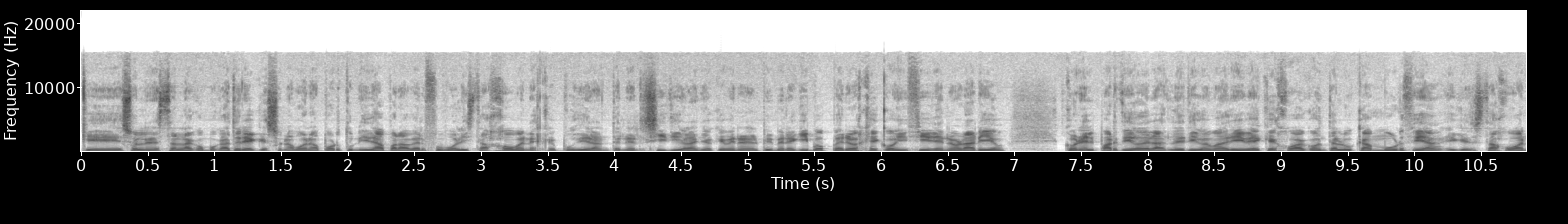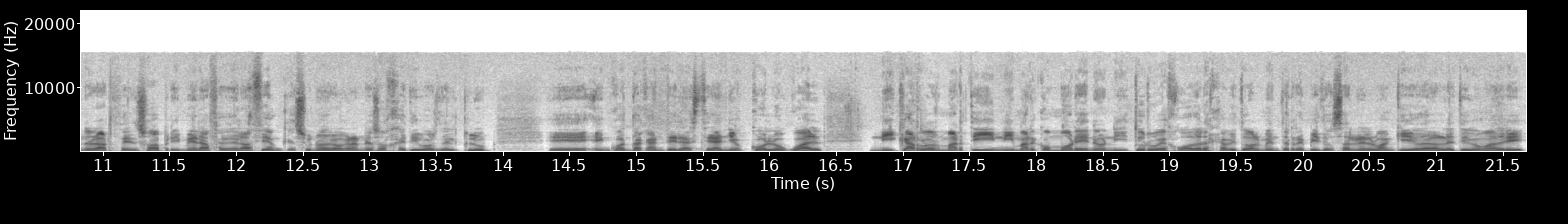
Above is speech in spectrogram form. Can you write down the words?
que suelen estar en la convocatoria, que es una buena oportunidad para ver futbolistas jóvenes que pudieran tener sitio el año que viene en el primer equipo, pero es que coincide en horario con el partido del Atlético de Madrid B que juega contra Lucas Murcia y que se está jugando el ascenso a Primera Federación, que es uno de los grandes objetivos del club eh, en cuanto a cantera este año. Con lo cual, ni Carlos Martín, ni Marcos Moreno, ni Turbe, jugadores que habitualmente, repito, están en el banquillo del Atlético de Madrid,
